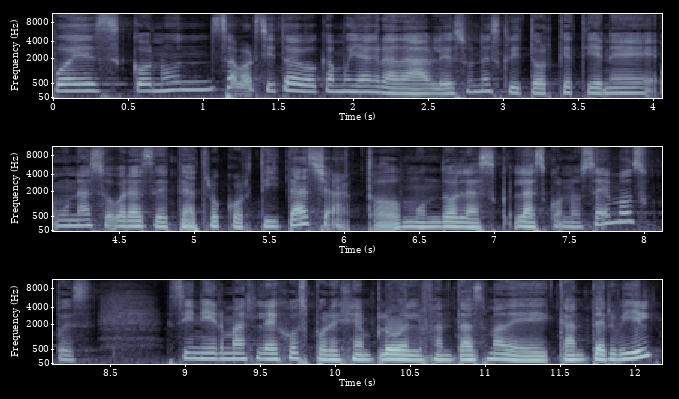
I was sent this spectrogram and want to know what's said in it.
pues con un saborcito de boca muy agradable. Es un escritor que tiene unas obras de teatro cortitas, ya todo el mundo las, las conocemos, pues sin ir más lejos, por ejemplo, El fantasma de Canterville,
